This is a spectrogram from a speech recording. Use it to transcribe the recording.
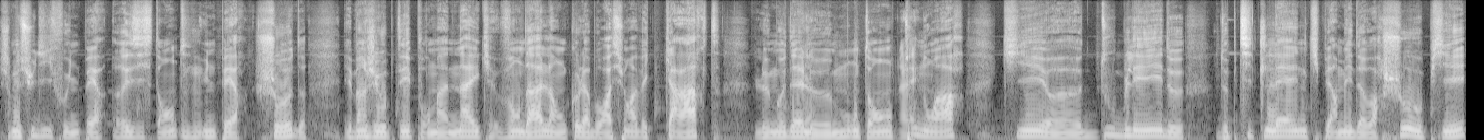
Je me suis dit, il faut une paire résistante, Mhm. une paire chaude. Et ben, j'ai opté pour ma Nike Vandal en collaboration avec Carhartt, le modèle euh, montant, Ouais. tout noir, qui est euh, doublé de, de petites laines, qui permet d'avoir chaud aux pieds,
